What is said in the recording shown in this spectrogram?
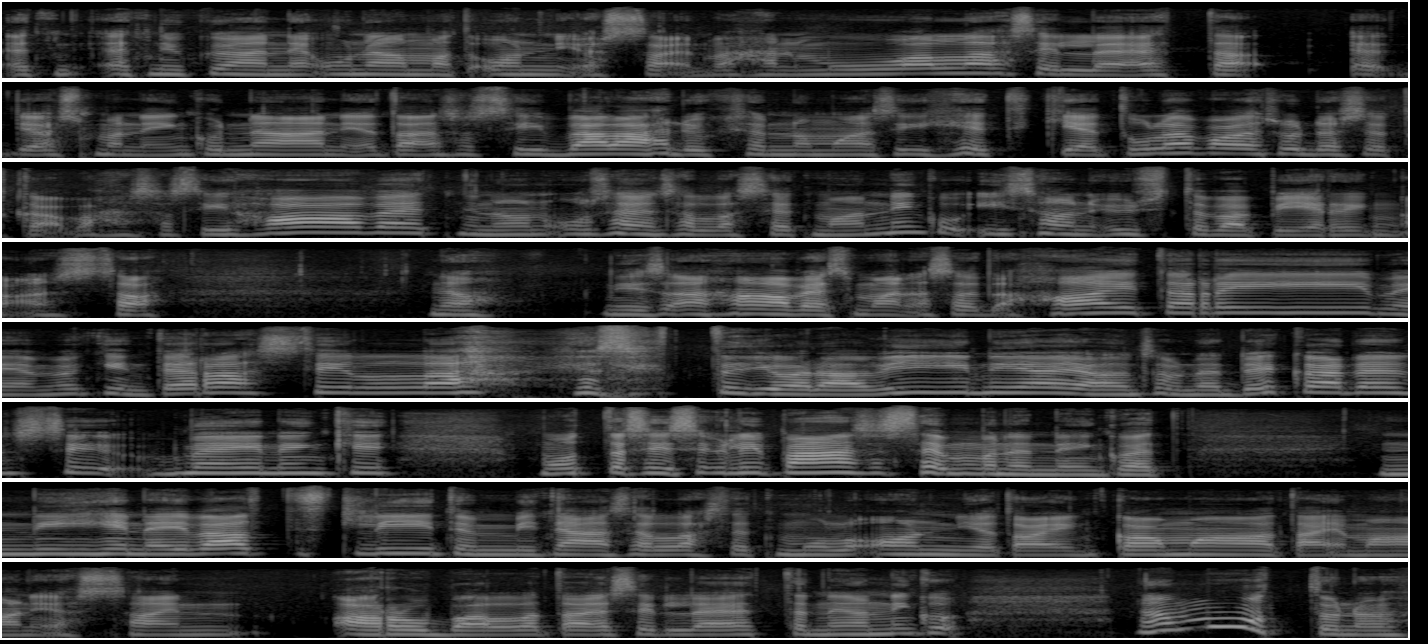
että et nykyään ne unelmat on jossain vähän muualla sille, että et jos mä niin näen jotain sellaisia välähdyksenomaisia hetkiä tulevaisuudessa, jotka on vähän sellaisia haaveet, niin on usein sellaisia, että mä oon niin ison ystäväpiirin kanssa, no niissä haaveissa mä aina soita haitaria meidän mökin terassilla ja sitten juodaan viiniä ja on semmoinen dekadenssimeininki, mutta siis ylipäänsä semmoinen, niin kuin, että niihin ei välttämättä liity mitään sellaista, että mulla on jotain kamaa tai mä oon jossain aruballa tai silleen, että ne on, niin kuin, ne on muuttunut.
